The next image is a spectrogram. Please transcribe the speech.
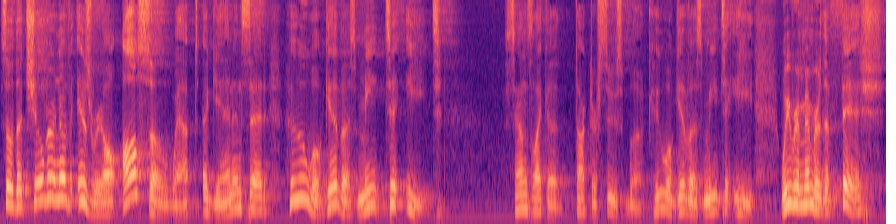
So the children of Israel also wept again and said, Who will give us meat to eat? Sounds like a Dr. Seuss book. Who will give us meat to eat? We remember the fish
